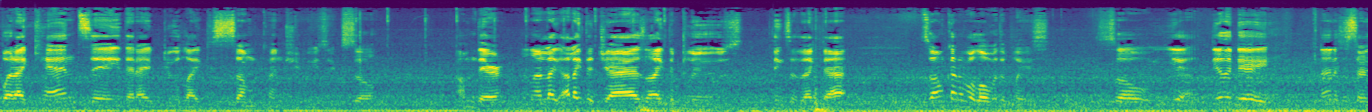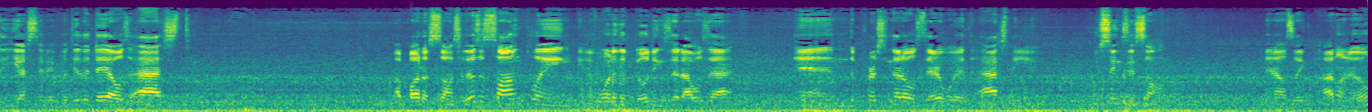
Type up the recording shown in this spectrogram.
but I can say that I do like some country music. So I'm there, and I like I like the jazz, I like the blues, things like that. So I'm kind of all over the place. So yeah, the other day, not necessarily yesterday, but the other day I was asked about a song. So there's a song playing in one of the buildings that I was at and the person that I was there with asked me, "Who sings this song?" And I was like, "I don't know."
